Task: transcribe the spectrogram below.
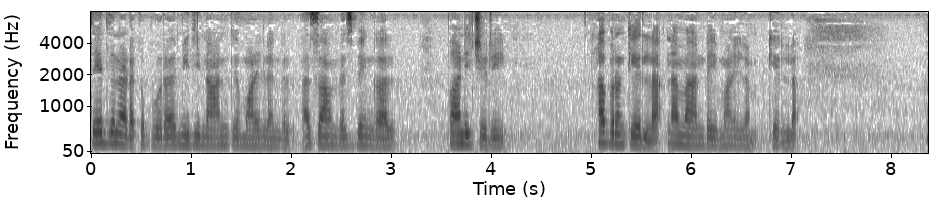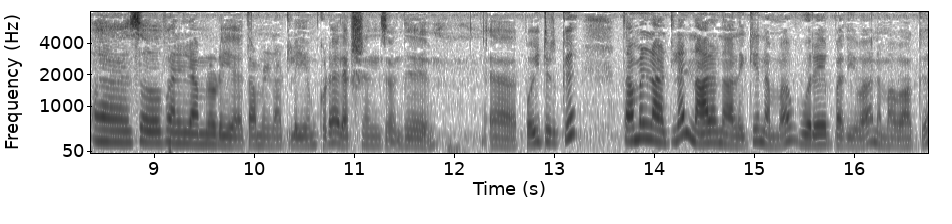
தேர்தல் நடக்க போகிற மீதி நான்கு மாநிலங்கள் அசாம் வெஸ்ட் பெங்கால் பாண்டிச்சேரி அப்புறம் கேரளா. நம்ம அண்டை மாநிலம் கேரளா. ஸோ ஃபைனலி நம்மளுடைய தமிழ்நாட்டிலையும் கூட எலெக்ஷன்ஸ் வந்து போயிட்டு இருக்கு தமிழ்நாட்டில் நாலு நாளைக்கு நம்ம ஒரே பதிவாக நம்ம வாக்கு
